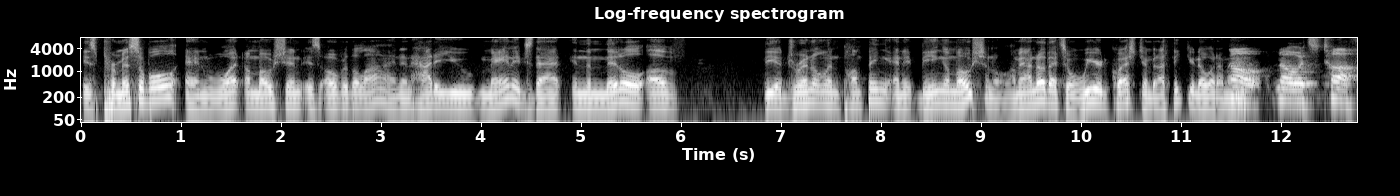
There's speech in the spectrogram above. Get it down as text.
is permissible and what emotion is over the line, and how do you manage that in the middle of the adrenaline pumping and it being emotional? I mean, I know that's a weird question, but I think you know what I mean. No, no, it's tough,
